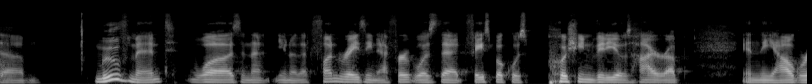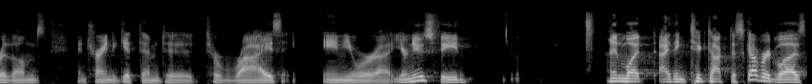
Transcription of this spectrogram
um, movement was, and that you know that fundraising effort was that Facebook was pushing videos higher up in the algorithms and trying to get them to to rise in your uh, your news feed and what I think TikTok discovered was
